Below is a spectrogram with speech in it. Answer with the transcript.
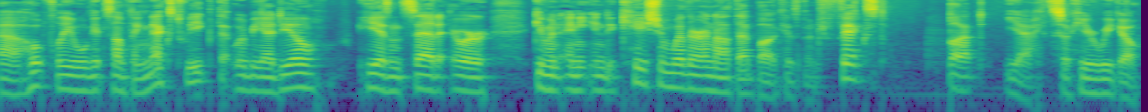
Uh, hopefully, we'll get something next week. That would be ideal. He hasn't said or given any indication whether or not that bug has been fixed. But yeah, so here we go.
